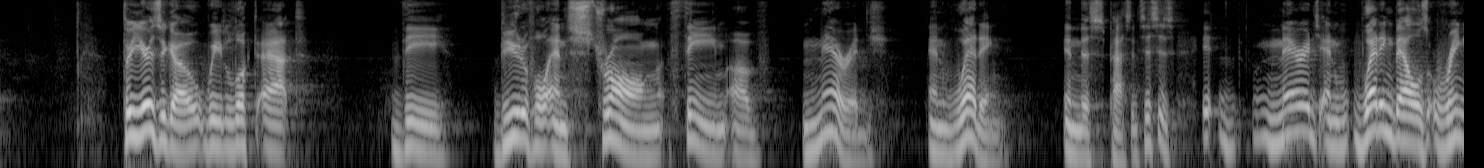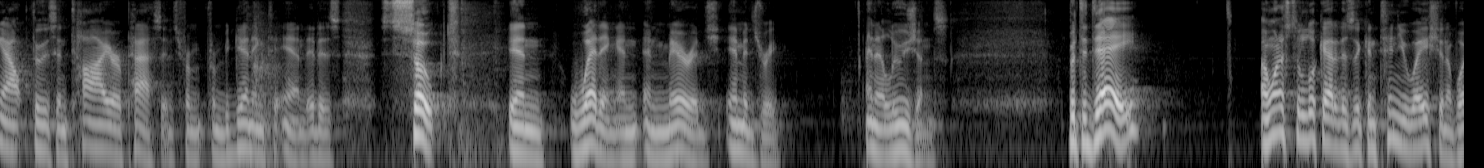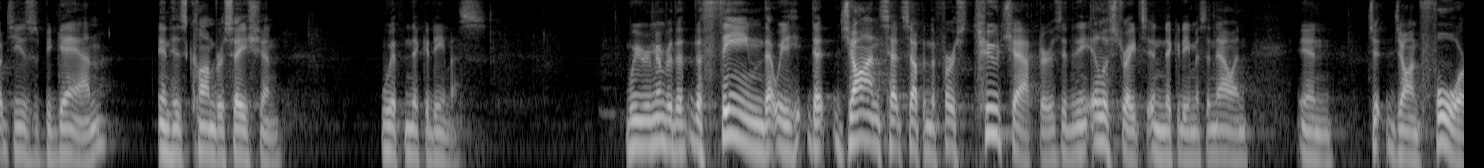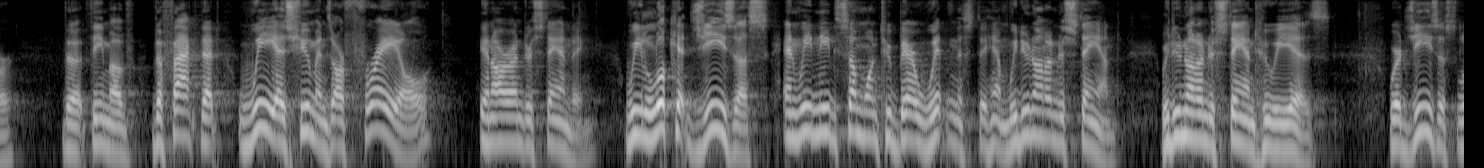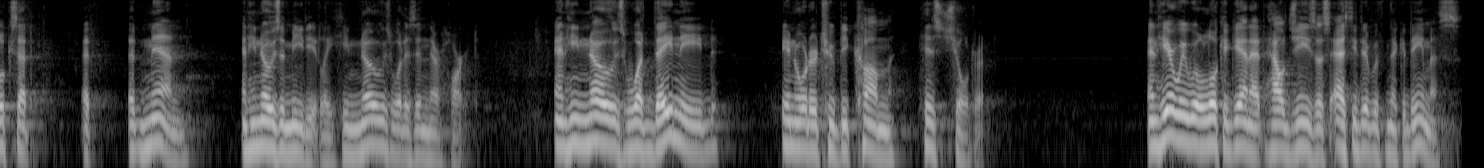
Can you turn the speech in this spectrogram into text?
Three years ago, we looked at the beautiful and strong theme of marriage and wedding in this passage. This is it, marriage and wedding bells ring out through this entire passage from, from beginning to end. It is soaked in wedding and, and marriage imagery and illusions. But today, I want us to look at it as a continuation of what Jesus began in his conversation with Nicodemus. We remember the, the theme that, we, that John sets up in the first two chapters, and he illustrates in Nicodemus and now in, in J- John 4, the theme of the fact that we as humans are frail in our understanding. We look at Jesus and we need someone to bear witness to him. We do not understand. We do not understand who he is. Where Jesus looks at, at, at men and he knows immediately, he knows what is in their heart. And he knows what they need in order to become his children. And here we will look again at how Jesus, as he did with Nicodemus,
